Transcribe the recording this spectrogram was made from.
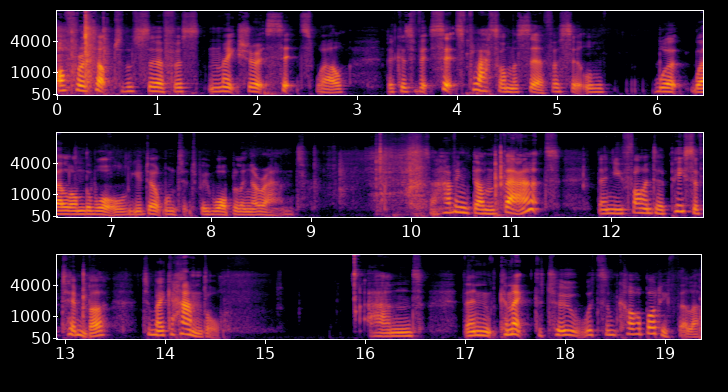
offer it up to the surface and make sure it sits well because if it sits flat on the surface, it'll work well on the wall. You don't want it to be wobbling around. So having done that, then you find a piece of timber to make a handle and then connect the two with some car body filler.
